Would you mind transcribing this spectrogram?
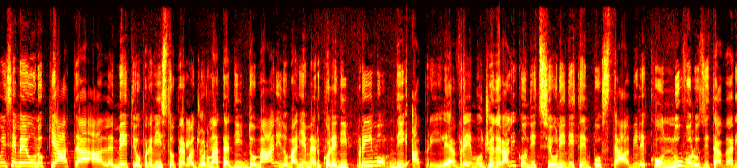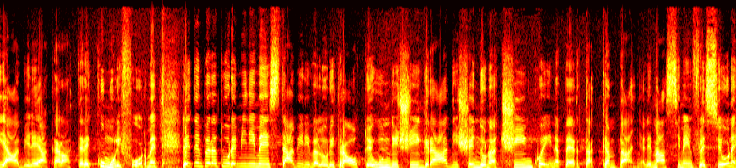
Diamo insieme un'occhiata al meteo previsto per la giornata di domani. Domani è mercoledì primo di aprile. Avremo generali condizioni di tempo stabile con nuvolosità variabile a carattere cumuliforme. Le temperature minime stabili, valori tra 8 e 11 gradi, scendono a 5 in aperta campagna. Le massime in flessione,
